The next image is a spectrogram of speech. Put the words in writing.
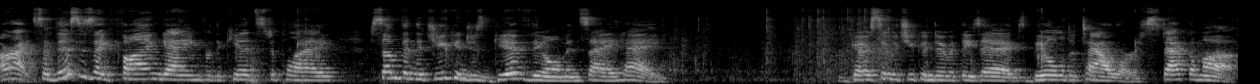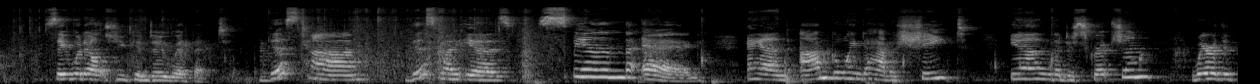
All right, so this is a fun game for the kids to play. Something that you can just give them and say, hey, go see what you can do with these eggs. Build a tower, stack them up, see what else you can do with it. This time, this one is spin the egg. And I'm going to have a sheet in the description where the,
